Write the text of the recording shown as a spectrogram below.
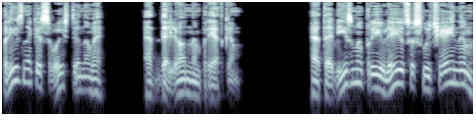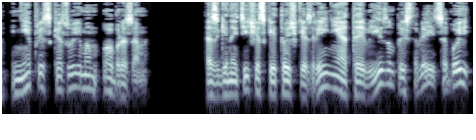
признака свойственного отдаленным предкам. Атовизмы проявляются случайным, непредсказуемым образом. С генетической точки зрения атовизм представляет собой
